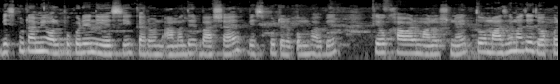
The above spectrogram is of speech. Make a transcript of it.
বিস্কুট আমি অল্প করে নিয়েছি, কারণ আমাদের বাসায় বিস্কুট এরকমভাবে কেউ খাওয়ার মানুষ নেই। তো মাঝে মাঝে যখন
